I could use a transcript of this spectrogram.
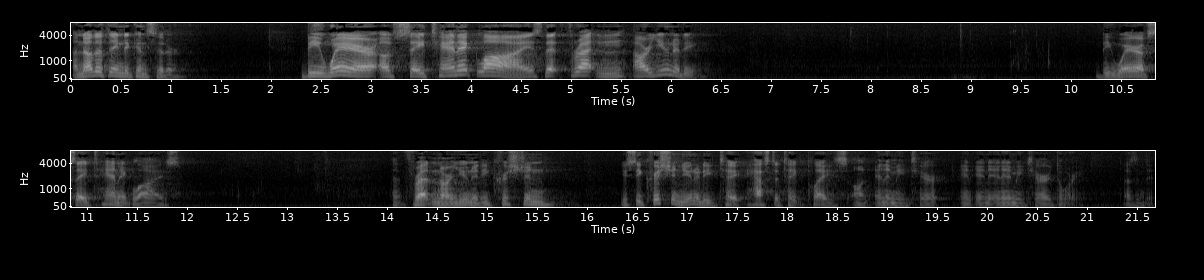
Another thing to consider beware of satanic lies that threaten our unity. Beware of satanic lies that threaten our unity. Christian, you see, Christian unity take, has to take place on enemy ter- in, in enemy territory, doesn't it?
